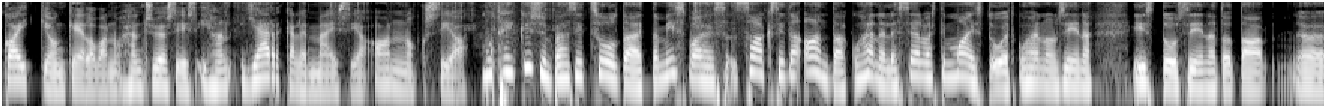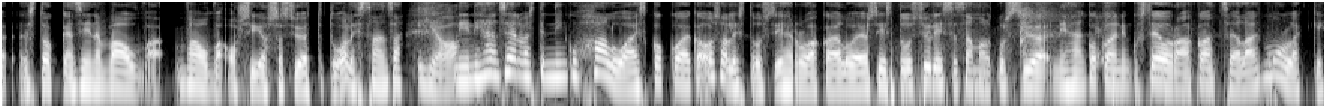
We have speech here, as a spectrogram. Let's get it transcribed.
kaikki on kelvannut. Hän syö siis ihan järkälemäisiä annoksia. Mutta hei, kysynpä sit sulta, että missä vaiheessa saako sitä antaa, kun hänelle selvästi maistuu, että kun hän on siinä, istuu siinä tota, Stokken siinä vauva, vauva-osiossa syöttötuolissansa, Joo. niin hän selvästi niin kuin haluaisi koko aika osallistua siihen ruokailuun. Ja jos istuu sylissä samalla kun syö, niin hän koko ajan niin kuin seuraa katseella, että mullekin.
